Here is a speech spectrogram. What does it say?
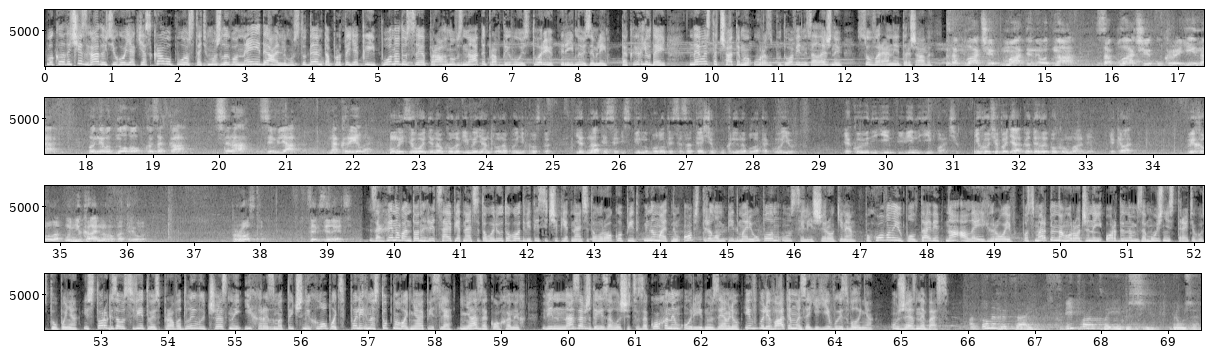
Викладачі згадують його як яскраву постать, можливо, не ідеального студента, проте який понад усе прагнув знати правдиву історію рідної землі. Таких людей не вистачатиме у розбудові незалежної суверенної держави. Заплаче мати не одна, заплаче Україна, бо не одного козака сира земля накрила. Ми сьогодні навколо імені Антона повинні просто єднатися і спільно боротися за те, щоб Україна була такою, якою він її, він її бачив. І хочу подякувати глибоко мамі, яка виховала унікального патріота. Просто це взірець. Загинув Антон Грицай 15 лютого 2015 року під мінометним обстрілом під Маріуполем у селі Широкіне. Похований у Полтаві на алеї героїв. Посмертно нагороджений орденом за мужність третього ступеня. Історик за освітою, справедливий, чесний і харизматичний хлопець поліг наступного дня після дня закоханих. Він назавжди залишиться закоханим у рідну землю і вболіватиме за її визволення уже з небес. Антоне Грицай, світла твоєї душі, друже.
